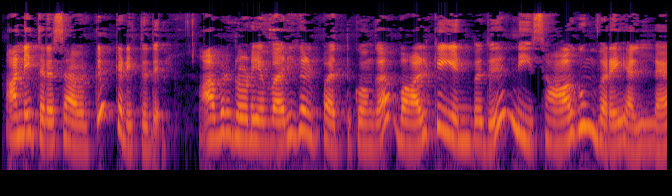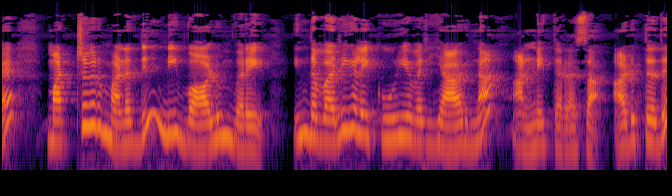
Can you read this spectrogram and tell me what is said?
அன்னை தெரசாவிற்கு கிடைத்தது. அவர்களுடைய வரிகள் பார்த்துக்கோங்க. வாழ்க்கை என்பது நீ சாகும் வரை அல்ல மற்றவர் மனதில் நீ வாழும் வரை. இந்த வரிகளை கூறியவர் யாருன்னா? அன்னை தெரசா அடுத்தது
